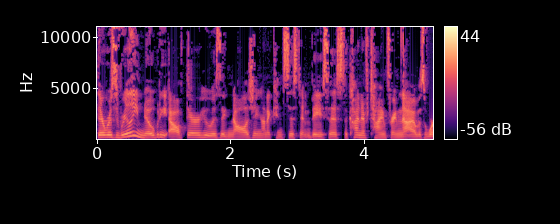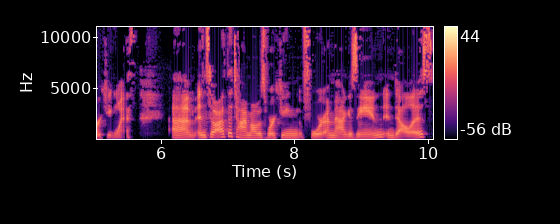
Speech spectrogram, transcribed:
There was really nobody out there who was acknowledging on a consistent basis the kind of time frame that I was working with. Um, and so at the time I was working for a magazine in Dallas,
